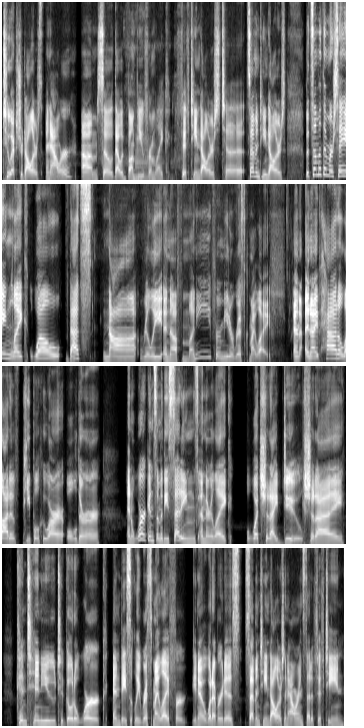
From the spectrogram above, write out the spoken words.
two extra dollars an hour. Um, so that would bump you from like fifteen dollars to seventeen dollars. But some of them are saying like, well, that's not really enough money for me to risk my life. And and I've had a lot of people who are older and work in some of these settings, and they're like, what should I do? Should I continue to go to work and basically risk my life for, you know, whatever it is, $17 an hour instead of 15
